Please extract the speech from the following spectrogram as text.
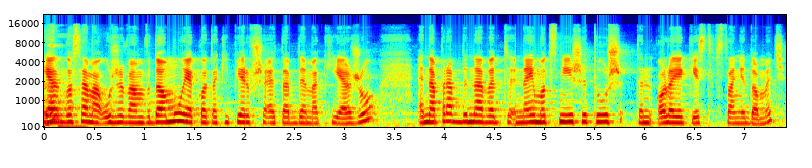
Ja go sama używam w domu jako taki pierwszy etap demakijażu. E, Naprawdę nawet najmocniejszy tusz ten olejek jest w stanie domyć.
